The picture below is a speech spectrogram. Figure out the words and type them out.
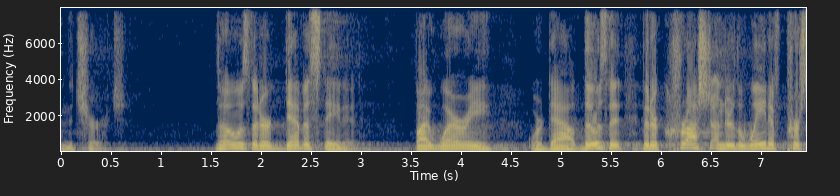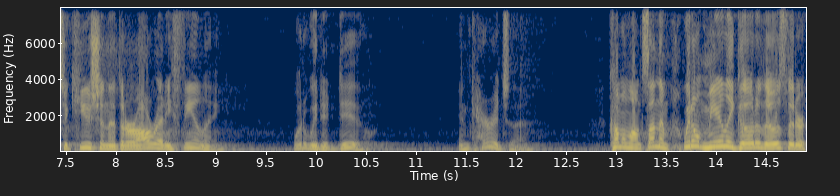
in the church. Those that are devastated by worry or doubt, those that, that are crushed under the weight of persecution that they're already feeling. What are we to do? Encourage them. Come alongside them. We don't merely go to those that are,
